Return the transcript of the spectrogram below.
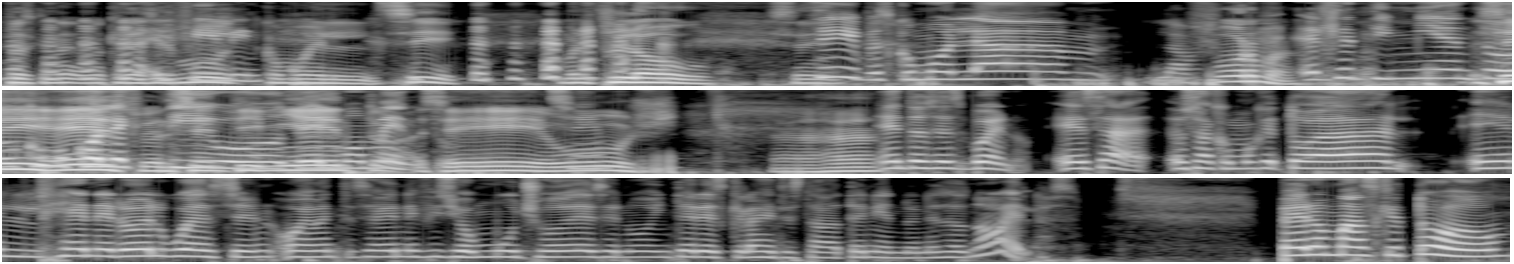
pues no, no quería decir feeling. mood, como el, sí, como el flow, sí, Sí, pues como la la forma, el sentimiento sí, como eso, colectivo el del sentimiento, momento. sí, Sí. ush, ajá, Entonces, bueno, esa, o sea, como que todo el género del western obviamente se benefició mucho de ese nuevo interés que la gente estaba teniendo en esas novelas. Pero más que todo,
